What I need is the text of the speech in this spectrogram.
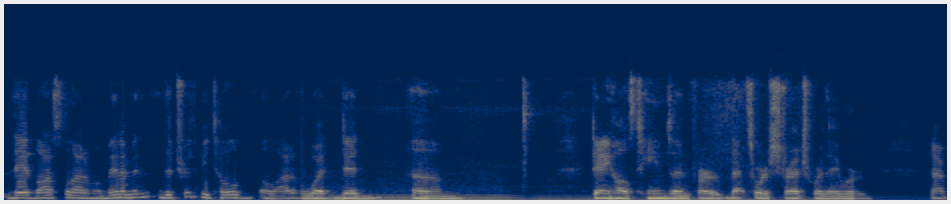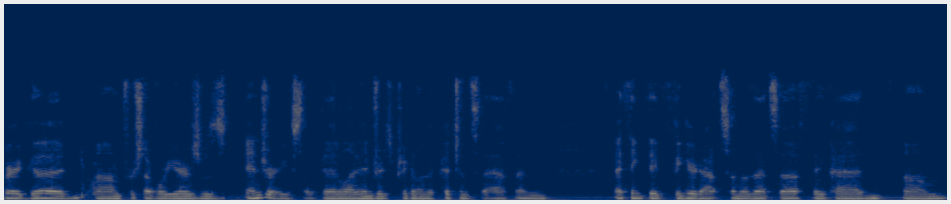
they had lost a lot of momentum, and the truth be told, a lot of what did um, Danny Hall's teams in for that sort of stretch where they were not very good um, for several years was injuries. Like they had a lot of injuries, particularly on their pitching staff, and I think they've figured out some of that stuff. They've had um,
